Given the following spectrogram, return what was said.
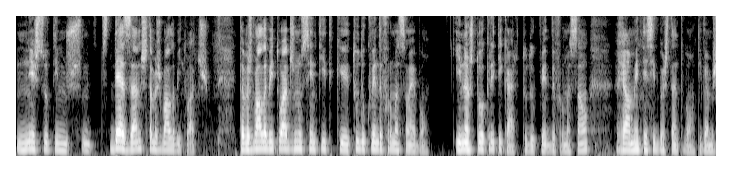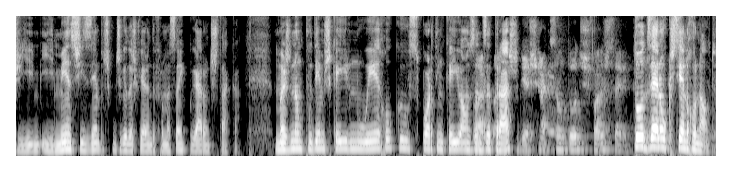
nestes últimos 10 anos estamos mal habituados. Estamos mal habituados no sentido que tudo o que vem da formação é bom. E não estou a criticar, tudo o que vem da formação realmente tem sido bastante bom. Tivemos imensos exemplos de jogadores que vieram da formação e que pegaram destaca. Mas não podemos cair no erro que o Sporting caiu há uns claro, anos claro. atrás. De achar que são todos fora de série. Todos eram o Cristiano Ronaldo.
